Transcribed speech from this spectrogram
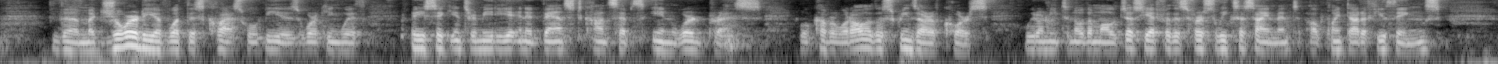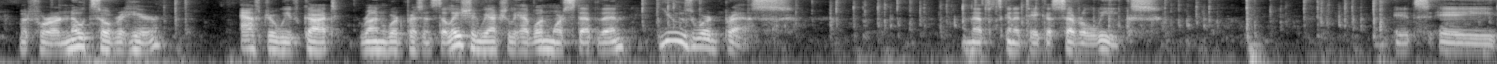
The majority of what this class will be is working with basic, intermediate, and advanced concepts in WordPress. We'll cover what all of those screens are, of course. We don't need to know them all just yet for this first week's assignment. I'll point out a few things. But for our notes over here, after we've got run WordPress installation, we actually have one more step then, use WordPress. And that's what's going to take us several weeks. It's a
